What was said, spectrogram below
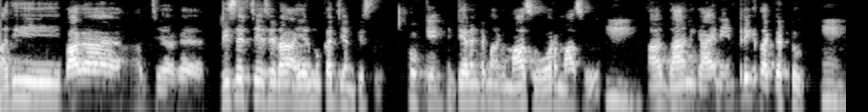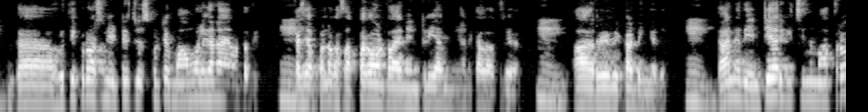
అది బాగా రీసెర్చ్ చేసాడా అయ్యర్ ముఖర్జీ అనిపిస్తుంది. ఓకే. ఎన్టీఆర్ అంటే మనకు మాసు ఓవర్ మాసు. దానికి ఆయన ఎంట్రీకి తగ్గట్టు. ఇంకా హృతిక్ రోషన్ ఎంట్రీ చూసుకుంటే మామూలుగానే ఉంటది. ఇంకా చెప్పాలంటే ఒక సప్పగా ఉంటది ఆయన ఎంట్రీ వెనకాల ఆ రీ రికార్డింగ్ అది. కానీ అది ఎన్టీఆర్కి ఇచ్చింది మాత్రం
